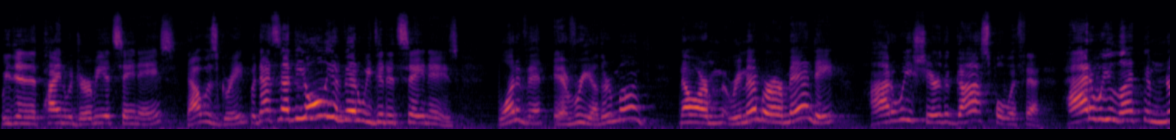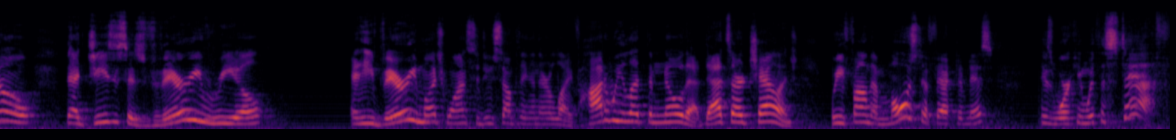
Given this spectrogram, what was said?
We did a Pinewood Derby at St. A's. That was great, but that's not the only event we did at St. A's. One event every other month. Now, our, remember our mandate how do we share the gospel with them? How do we let them know that Jesus is very real and he very much wants to do something in their life? How do we let them know that? That's our challenge. We found that most effectiveness is working with the staff.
